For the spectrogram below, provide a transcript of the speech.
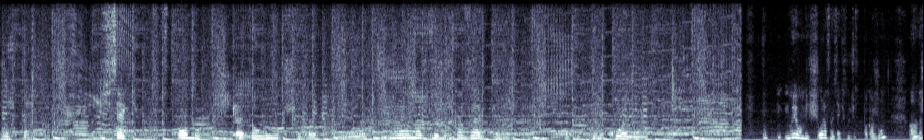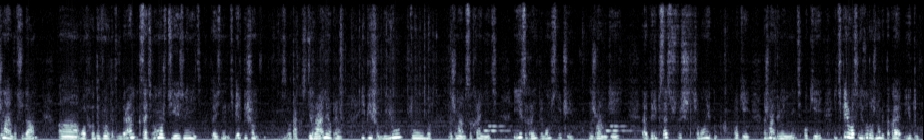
вот без всяких скобок это лучше, да. Ну, вы можете доказать, это прикольно. Ну, я вам еще раз на всякий случай покажу. А, нажимаем вот сюда. А, вот, когда вы выбираем, кстати, вы можете ее изменить. То есть теперь пишем вот так, стираем прям, и пишем YouTube, нажимаем сохранить, и сохранить в любом случае. Нажимаем OK. А, переписать, что пишет YouTube. Окей. Нажимаем применить, окей. И теперь у вас внизу должна быть такая YouTube.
